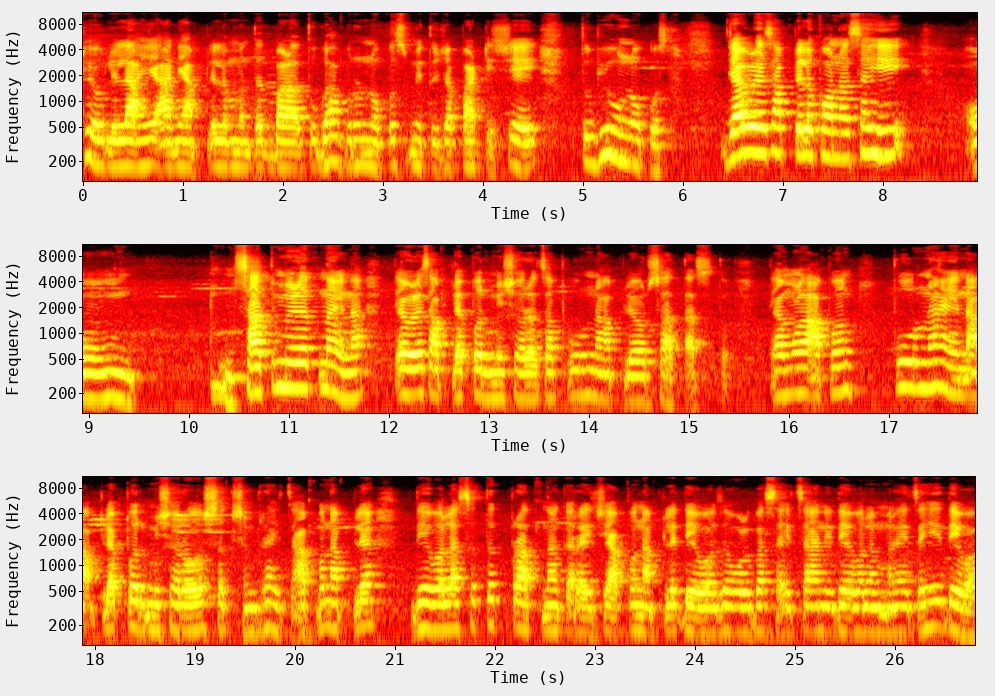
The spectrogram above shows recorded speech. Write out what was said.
ठेवलेला आहे आणि आपल्याला म्हणतात बाळा तू घाबरू नकोस मी तुझ्या पाठीशी आहे तू भिवू नकोस. ज्यावेळेस आपल्याला कोणाचाही साथ मिळत नाही ना त्यावेळेस आपल्या परमेश्वराचा पूर्ण आपल्यावर साथ असतो. त्यामुळं आपण पूर्ण आहे ना आपल्या परमेश्वरावर सक्षम राहायचं. आपण आपल्या देवाला सतत प्रार्थना करायची. आपण आपल्या देवाजवळ बसायचं आणि देवाला म्हणायचं हे देवा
